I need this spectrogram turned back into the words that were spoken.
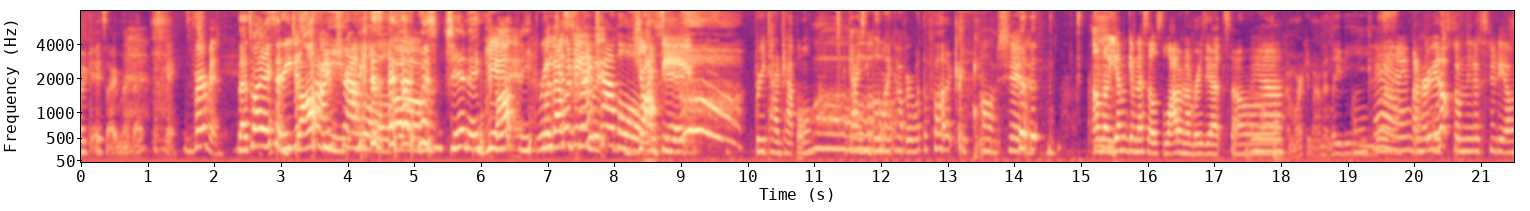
okay, sorry, my bad. okay, it's bourbon. That's why I said Regis coffee. time travel. Because I thought Oh. it was um, gin and Yeah. coffee. But that would be time like travel. Joffy. Brie time travel. Whoa. Guys, you blew my cover. What the fuck? Oh shit. Oh no, you haven't given us those lotto numbers yet, so Yeah. I'm working on it, ladies. Okay, but We hurry it up. Still need a studio.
